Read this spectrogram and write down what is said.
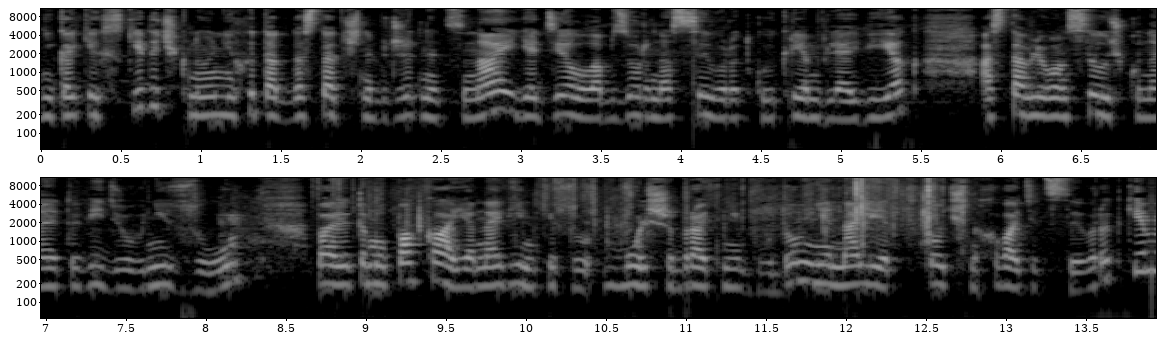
никаких скидочек, но у них и так достаточно бюджетная цена. Я делала обзор на сыворотку и крем для век, оставлю вам ссылочку на это видео внизу. Поэтому пока я новинки больше брать не буду, мне на лет точно хватит сыворотки.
